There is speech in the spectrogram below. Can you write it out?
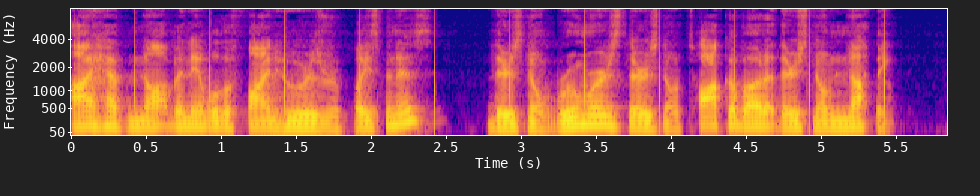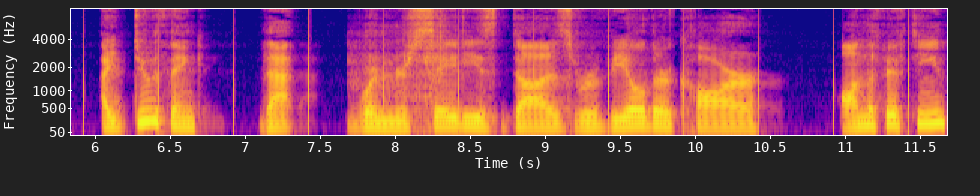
I have not been able to find who his replacement is. There's no rumors, there's no talk about it, there's no nothing. I do think that when Mercedes does reveal their car on the 15th,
